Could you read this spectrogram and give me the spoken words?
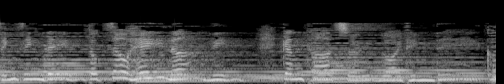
靜靜地獨奏起那年跟他最愛聽的歌。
